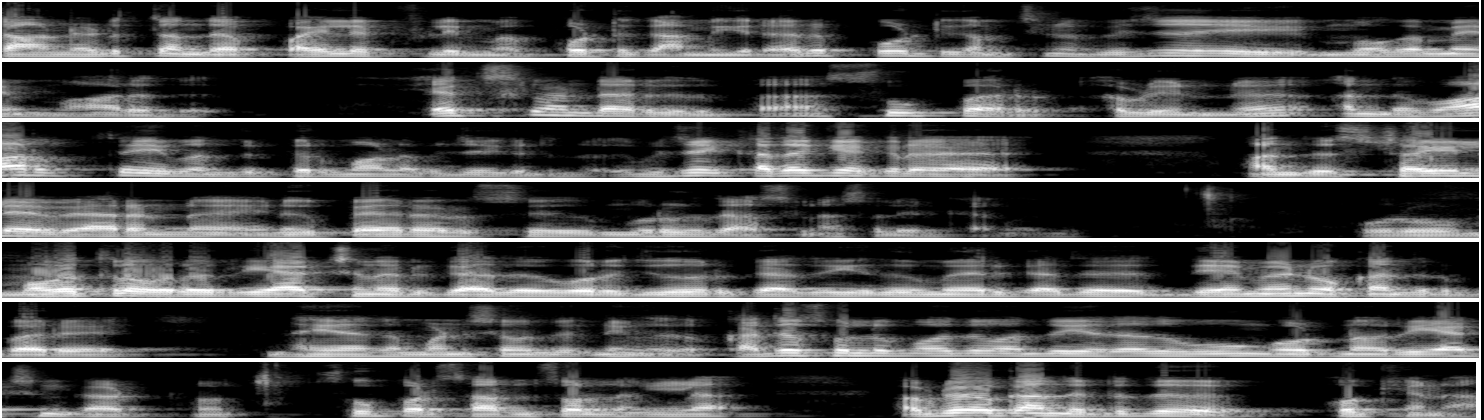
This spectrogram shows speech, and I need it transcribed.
தான் எடுத்த அந்த பைலட் ஃபிலிமை போட்டு காமிக்கிறாரு. போட்டு காமிச்சுன்னா விஜய் முகமே மாறுது. எக்ஸலண்டாக இருக்குதுப்பா சூப்பர் அப்படின்னு அந்த வார்த்தை வந்து பெரும்பாலும் விஜய் கிட்ட விஜய் கதை கேட்குற அந்த ஸ்டைலை வேறன்னு எனக்கு பேரரசு முருகதாஸ்லாம் சொல்லியிருக்காங்க. ஒரு முகத்தில் ஒரு ரியாக்ஷன் இருக்காது ஒரு இது இருக்காது எதுவுமே இருக்காது. தேமேன்னு உட்காந்துருப்பாரு என்னையா அந்த மனுஷன் வந்து நீங்கள் கதை சொல்லும் போது வந்து ஏதாவது ஊங்க ஓட்டணும் ரியாக்ஷன் காட்டணும் சூப்பர் சார்னு சொல்லுங்களா? அப்படியே உட்காந்துட்டு ஓகேண்ணா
